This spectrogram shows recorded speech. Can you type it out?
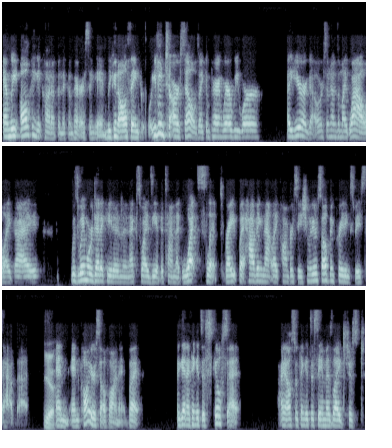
and we all can get caught up in the comparison game. We can all think, even to ourselves, like comparing where we were a year ago, or sometimes I'm like, wow, like I was way more dedicated in an XYZ at the time. Like what slipped, right? But having that like conversation with yourself and creating space to have that Yeah. and and call yourself on it. But again, I think it's a skill set. I also think it's the same as like just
